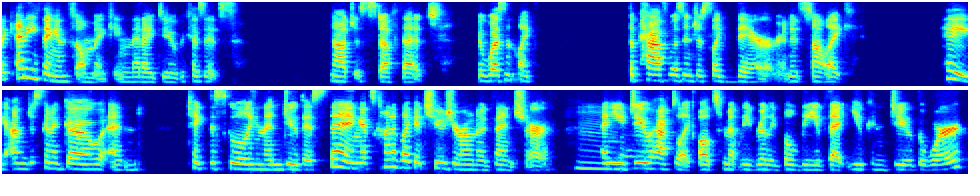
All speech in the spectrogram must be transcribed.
like anything in filmmaking that I do because it's not just stuff that it wasn't like the path wasn't just like there and it's not like hey i'm just going to go and take the schooling and then do this thing it's kind of like a choose your own adventure mm. and you hmm. do have to like ultimately really believe that you can do the work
